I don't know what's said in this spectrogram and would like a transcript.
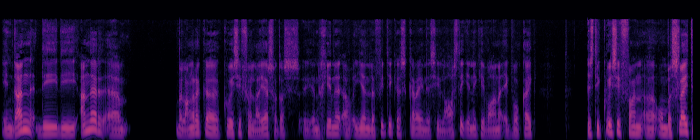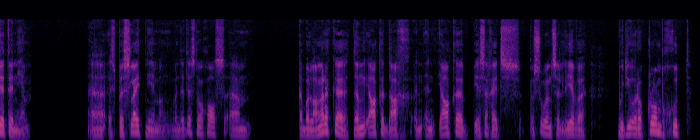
En dan die die ander ehm um, belangrike kwessie vir leiers wat ons in gene in Levitikus kry en dis die laaste enetjie waarna ek wil kyk is die kwessie van uh, om besluite te neem. Uh is besluitneming want dit is nogals ehm um, 'n belangrike ding elke dag in in elke besigheidspersoon se lewe moet jy oor 'n klomp goed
